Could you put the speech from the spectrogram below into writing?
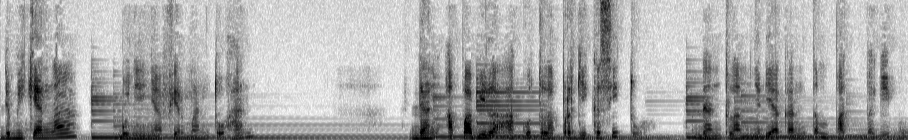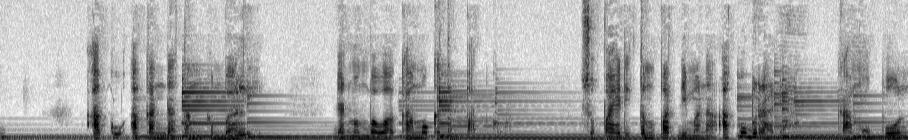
Demikianlah bunyinya firman Tuhan. Dan apabila aku telah pergi ke situ dan telah menyediakan tempat bagimu, aku akan datang kembali dan membawa kamu ke tempatku, supaya di tempat di mana aku berada, kamu pun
